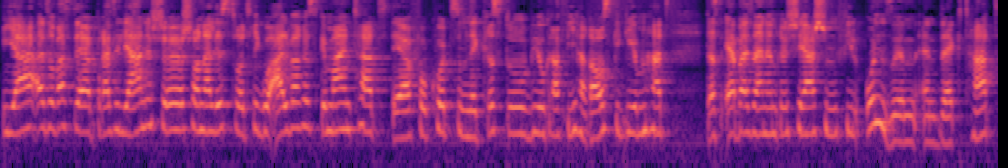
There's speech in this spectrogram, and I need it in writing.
Ja, also was der brasilianische Journalist Rodrigo Alvarez gemeint hat, der vor kurzem eine Christo-Biografie herausgegeben hat, dass er bei seinen Recherchen viel Unsinn entdeckt hat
